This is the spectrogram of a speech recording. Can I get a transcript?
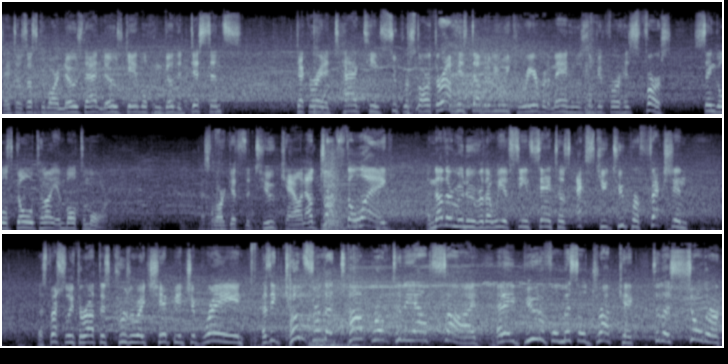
Santos Escobar knows that, knows Gable can go the distance. Decorated tag team superstar throughout his WWE career, but a man who was looking for his first singles gold tonight in Baltimore. Escobar gets the two count, now drops the leg. Another maneuver that we have seen Santos execute to perfection, especially throughout this Cruiserweight Championship reign, as he comes from the top rope to the outside, and a beautiful missile drop kick to the shoulder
